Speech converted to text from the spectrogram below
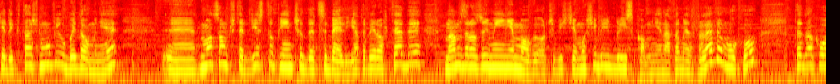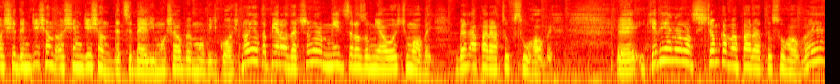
kiedy ktoś mówiłby do mnie, Y, mocą 45 dB. Ja dopiero wtedy mam zrozumienie mowy. Oczywiście musi być blisko mnie, natomiast w lewym uchu wtedy około 70-80 dB musiałbym mówić głośno. Ja dopiero zaczynam mieć zrozumiałość mowy bez aparatów słuchowych. I kiedy ja na noc ściągam aparatu słuchowy,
